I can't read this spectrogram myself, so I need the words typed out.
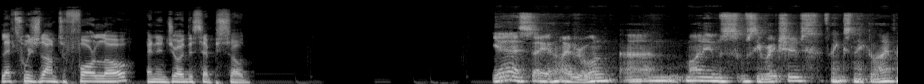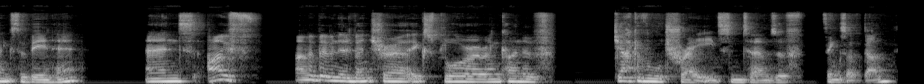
let's switch down to Forlow and enjoy this episode. Yeah, so hi everyone. Um, my name's obviously Richard. Thanks, Nikolai. Thanks for being here. And I've I'm a bit of an adventurer, explorer, and kind of jack of all trades in terms of things I've done.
